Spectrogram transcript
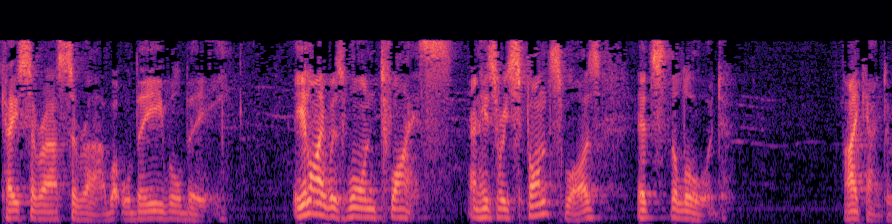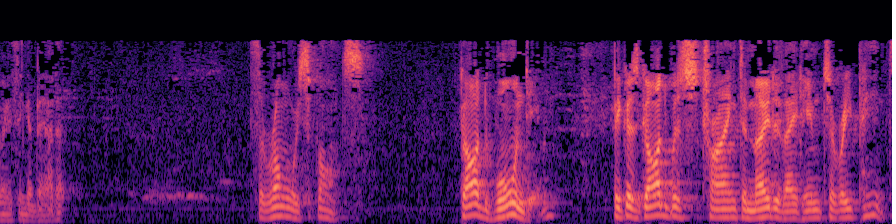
Que sera. What will be, will be. Eli was warned twice, and his response was, It's the Lord. I can't do anything about it. It's the wrong response. God warned him because God was trying to motivate him to repent.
